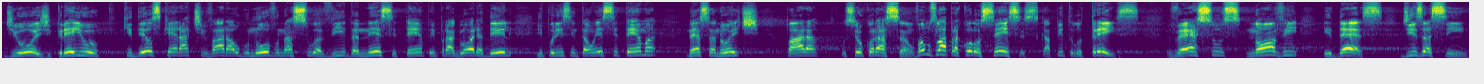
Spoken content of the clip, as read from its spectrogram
de hoje. Creio que Deus quer ativar algo novo na sua vida nesse tempo e para a glória dele, e por isso então esse tema nessa noite para o seu coração. Vamos lá para Colossenses, capítulo 3 versos 9 e 10, diz assim:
